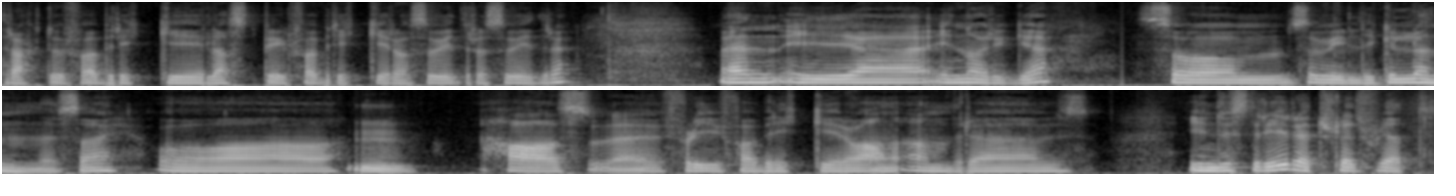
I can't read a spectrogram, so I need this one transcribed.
traktorfabrikker, lastebilfabrikker osv. osv. Men i, eh, i Norge så, så vil det ikke lønne seg å Mm. ha flyfabrikker og andre industri, industrier, rett og slett fordi at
